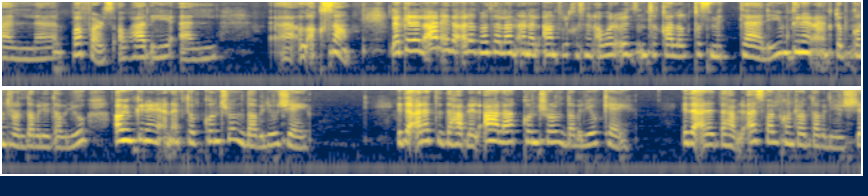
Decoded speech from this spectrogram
البفرز أو هذه ال آه، الأقسام. لكن الآن إذا أردت مثلا أنا الآن في القسم الأول أريد انتقال للقسم التالي يمكنني أن أكتب Ctrl WW أو يمكنني أن أكتب Ctrl WJ إذا أردت الذهاب للأعلى Ctrl WK إذا أردت الذهاب للأسفل Ctrl WJ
